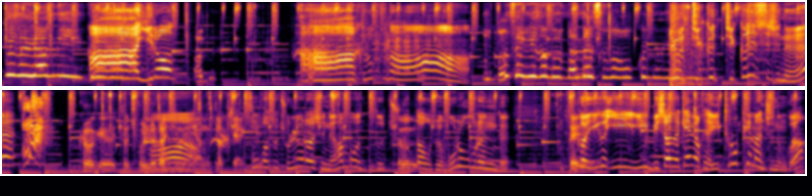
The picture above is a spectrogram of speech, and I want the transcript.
그래서 양님, 아 이런 아, 아 그렇구나 이번 생에서는 만날 수가 없군요. 이거 뒤끝 뒤끝 있으시네? 그러게요. 좀 졸려라시네, 아. 양답지 않게. 뭔가 좀 졸렬하시네 한 번 또 죽었다고 저 모르고 그랬는데 네. 그 이거 이, 이 미션을 깨면 그냥 이 트로피만 주는 거야?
